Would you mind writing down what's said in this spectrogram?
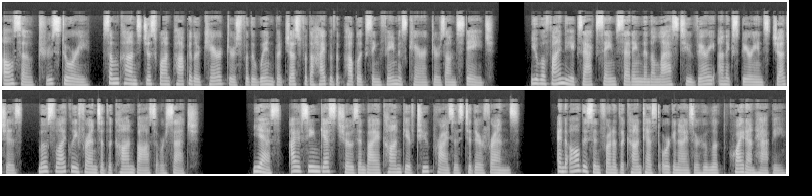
Also, true story, some cons just want popular characters for the win, but just for the hype of the public seeing famous characters on stage. You will find the exact same setting than the last two very unexperienced judges, most likely friends of the con boss or such. Yes, I have seen guests chosen by a con give two prizes to their friends. And all this in front of the contest organizer who looked quite unhappy.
